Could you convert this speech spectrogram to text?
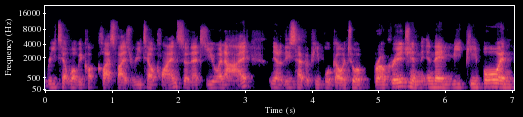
retail what we call classify as retail clients. So that's you and i. You know these type of people go into a brokerage and, and they meet people and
